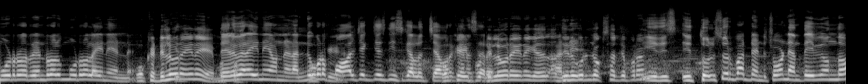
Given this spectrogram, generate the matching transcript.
మూడు రోజులు రెండు రోజులు మూడు రోజులు అయినాయండి. ఓకే డెలివరీ అయినాయి? డెలివరీ అయినాయి ఉన్నాయి అన్ని కూడా పాలు చెక్ చేసి తీసుకెళ్ళొచ్చు ఎవరికైనా సరే. డెలివరీ అయిన దీని గురించి ఒకసారి చెప్పరా? ఇది ఇది తొలిసూరు పట్టు అండి. చూడండి ఎంత ఇవి ఉందో.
